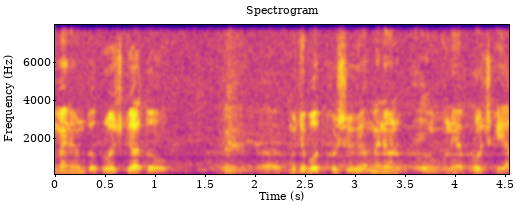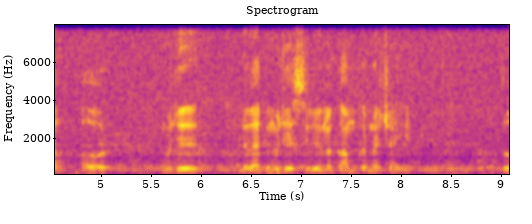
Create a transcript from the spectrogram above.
मैंने उनको अप्रोच किया तो मुझे बहुत खुशी हुई मैंने उन, उन्हें अप्रोच किया और मुझे लगा कि मुझे इस सीरियल में काम करना चाहिए। तो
